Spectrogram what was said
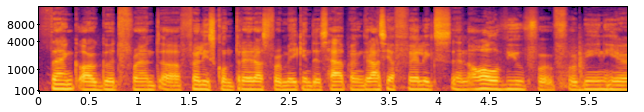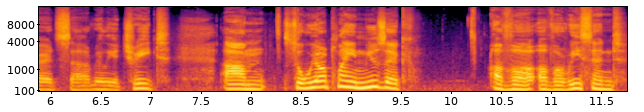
thank our good friend uh, Felix Contreras for making this happen. Gracias, Felix, and all of you for, for being here. It's uh, really a treat. Um, so we are playing music of a, of a recent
